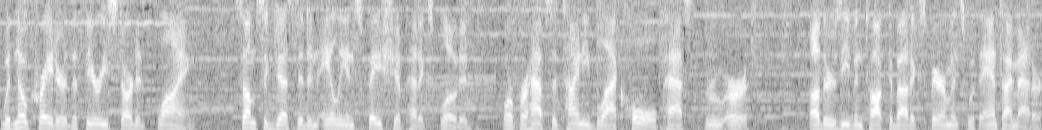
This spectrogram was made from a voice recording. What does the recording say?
With no crater, the theories started flying. Some suggested an alien spaceship had exploded, or perhaps a tiny black hole passed through Earth. Others even talked about experiments with antimatter.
